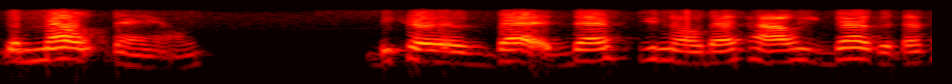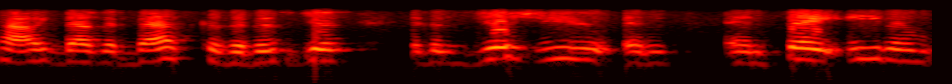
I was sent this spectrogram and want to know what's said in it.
the meltdown because that that's you know that's how he does it. That's how he does it best. Because if it's just if it's just you and and say even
